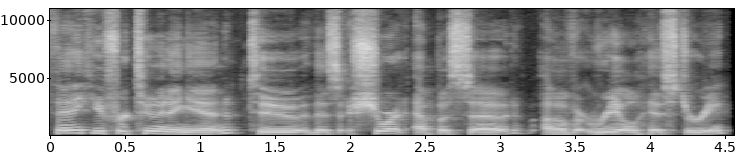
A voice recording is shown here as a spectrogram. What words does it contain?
Thank you for tuning in to this short episode of Reel History.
